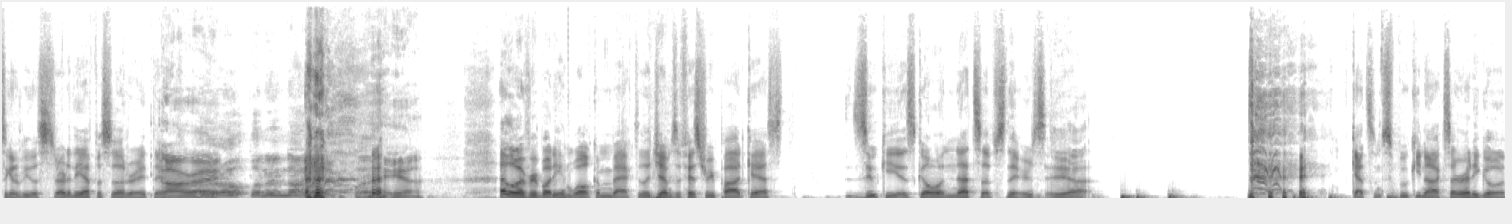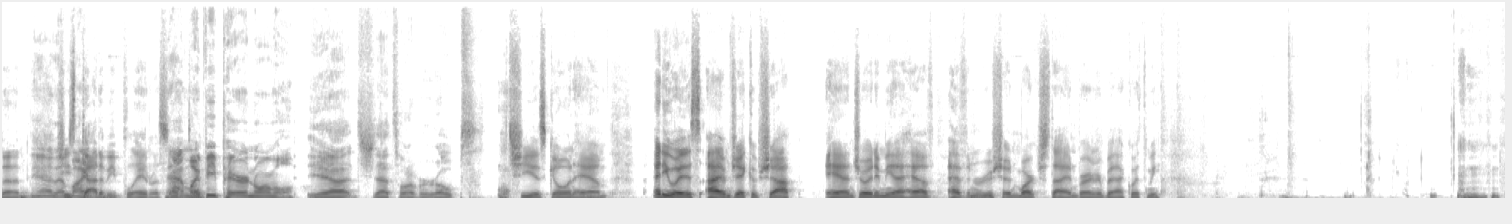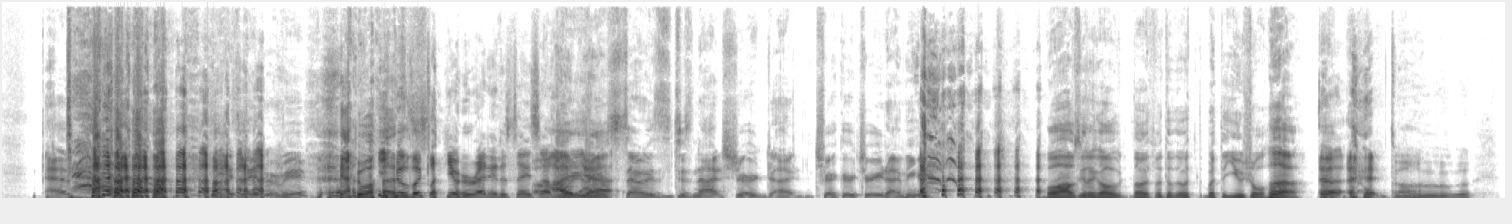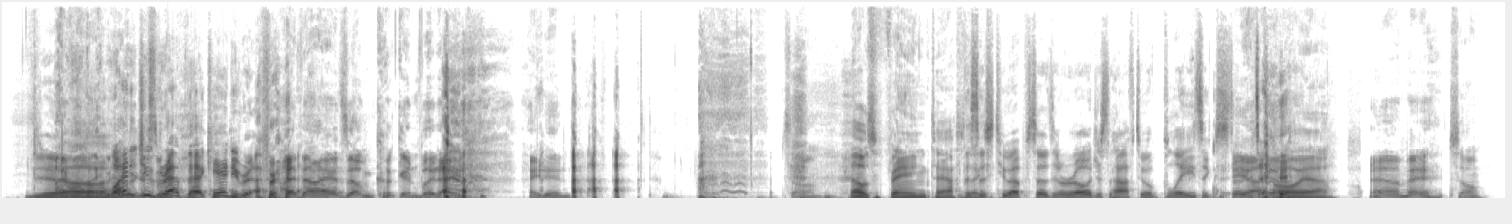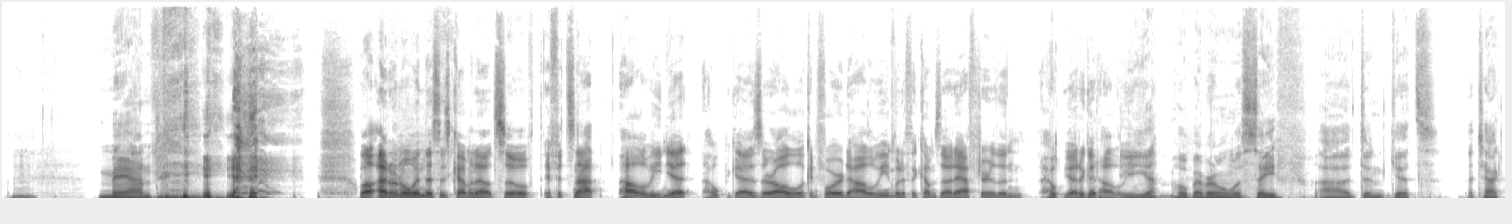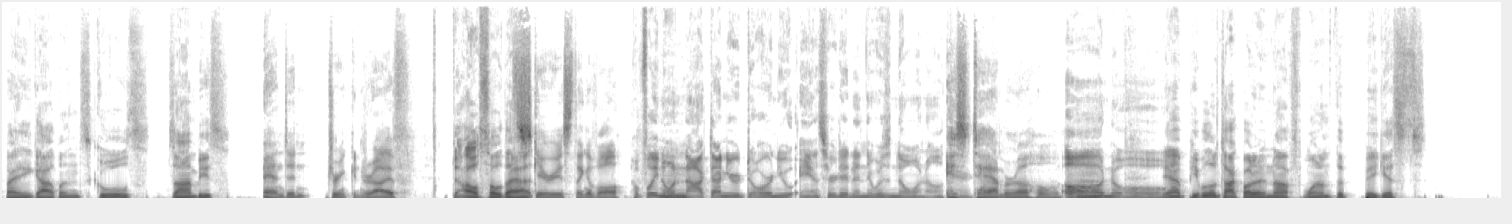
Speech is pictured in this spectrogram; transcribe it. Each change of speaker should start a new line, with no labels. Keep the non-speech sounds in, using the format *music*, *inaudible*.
That's gonna be the start of the episode right there.
All right.
opening *laughs* night.
yeah.
Hello, everybody, and welcome back to the Gems of History podcast. Zuki is going nuts upstairs.
yeah. *laughs*
Got some spooky knocks already going on.
Yeah, that
She's
might-
got to be playing with something.
That might be paranormal.
Yeah, that's one of her ropes.
She is going ham. Anyways, I am Jacob Shop, and joining me I have Evan Roosh and Mark Steinbrenner back with me.
Ev- *laughs* you say for me? *laughs* *laughs*
you looked like you were ready to say something.
I-
I,
yeah.
just, I was just not sure. Uh, trick or treat. I mean,
Well, I was gonna go with the with, with the usual huh. but-
Ooh.
yeah.
Why did you grab that candy wrapper?
I thought I had something cooking, but I, I didn't. So
that was fantastic.
this is two episodes in a row, just off to a blazing start.
Yeah.
Oh yeah, *laughs*
um, so
man. *laughs*
Well, I don't know when this is coming out, so if it's not Halloween yet, I hope you guys are all looking forward to Halloween. But if it comes out after, then I hope you had a good Halloween.
yeah. Hope everyone was safe. Uh, didn't get attacked by any goblins, ghouls, zombies.
And didn't drink and drive.
Also that.
Scariest thing of all.
hopefully no one mm-hmm. knocked on your door and you answered it and there was no one out there.
Is Tamara home?
oh mm-hmm. no.
Yeah, people don't talk about it enough. One of the biggest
